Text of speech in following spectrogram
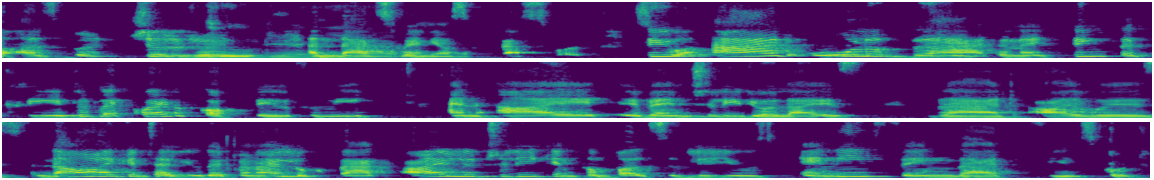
a husband, children, children and that's when you're successful. So you add all of that, and I think that created like quite a cocktail for me. And I eventually realized that I was now I can tell you that when I look back, I literally can compulsively use anything that feels good.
